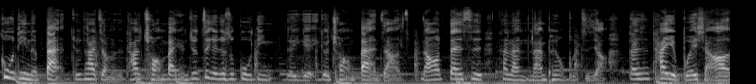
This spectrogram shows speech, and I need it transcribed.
固定的伴，就是他讲的他床伴，就这个就是固定的一个一个床伴这样子。然后，但是她男男朋友不知道，但是她也不会想要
